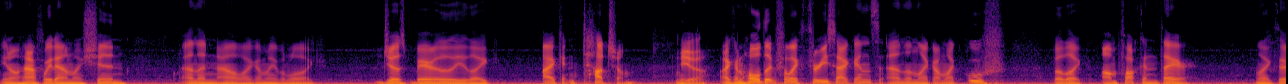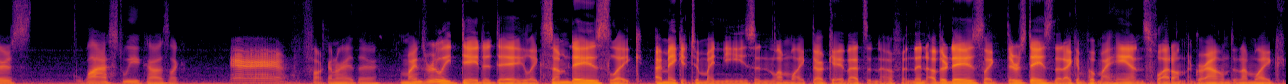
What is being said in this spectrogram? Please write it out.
you know, halfway down my shin, and then now like I'm able to like, just barely like, I can touch them. Yeah. I can hold it for like three seconds, and then like I'm like oof, but like I'm fucking there. Like there's, last week I was like, eh, fucking right there. Mine's really day to day. Like some days, like I make it to my knees, and I'm like, okay, that's enough. And then other days, like there's days that I can put my hands flat on the ground, and I'm like,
